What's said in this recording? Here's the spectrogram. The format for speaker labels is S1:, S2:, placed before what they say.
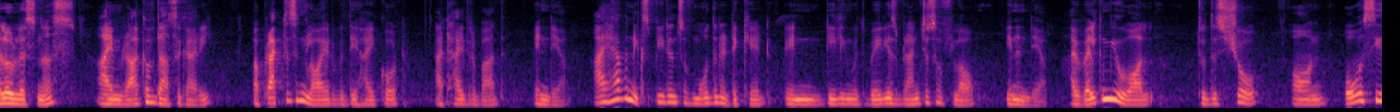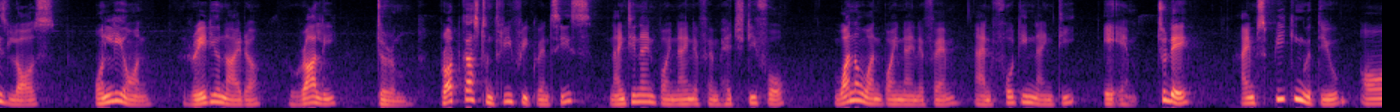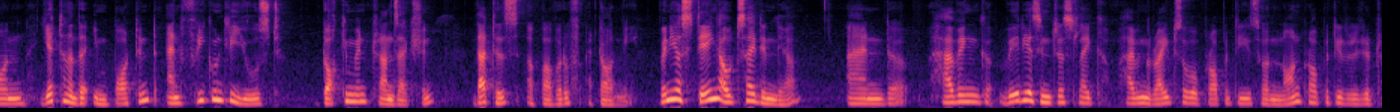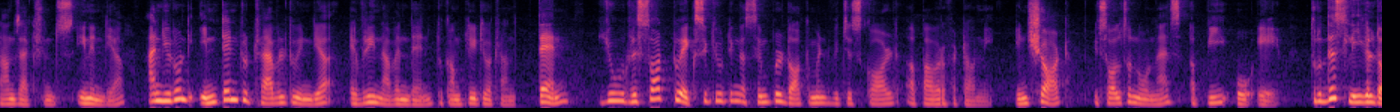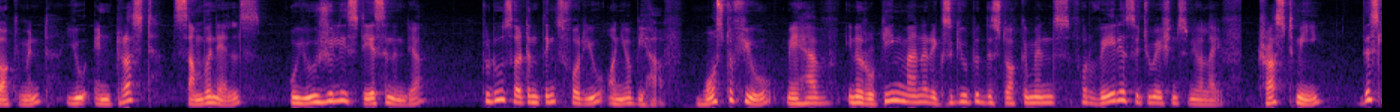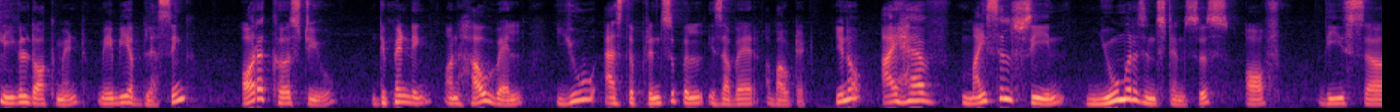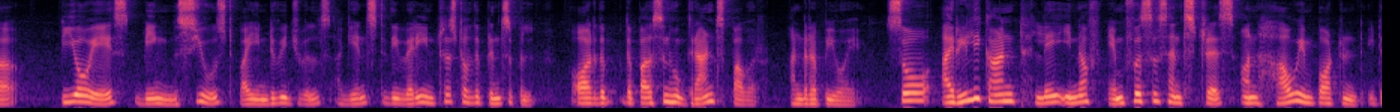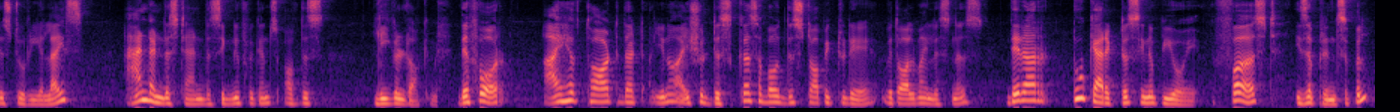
S1: Hello, listeners. I'm Raghav Dasagiri, a practicing lawyer with the High Court at Hyderabad, India. I have an experience of more than a decade in dealing with various branches of law in India. I welcome you all to this show on overseas laws only on Radio Nyra, Raleigh, Durham. Broadcast on three frequencies 99.9 FM HD4, 101.9 FM, and 1490 AM. Today, I'm speaking with you on yet another important and frequently used document transaction that is a power of attorney. When you're staying outside India and uh, having various interests like having rights over properties or non property related transactions in India, and you don't intend to travel to India every now and then to complete your transaction, then you resort to executing a simple document which is called a power of attorney. In short, it's also known as a POA. Through this legal document, you entrust someone else who usually stays in India to do certain things for you on your behalf. Most of you may have, in a routine manner, executed these documents for various situations in your life. Trust me, this legal document may be a blessing or a curse to you depending on how well you, as the principal, is aware about it. You know, I have myself seen numerous instances of these uh, POAs being misused by individuals against the very interest of the principal or the, the person who grants power under a POA. So, I really can't lay enough emphasis and stress on how important it is to realize and understand the significance of this legal document. Therefore, I have thought that you know I should discuss about this topic today with all my listeners. There are two characters in a POA. First is a principal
